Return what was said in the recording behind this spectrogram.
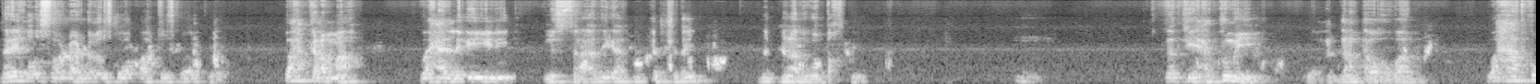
dariiqa u soo dhaadhaco soo qaato soo tuuro wax kale maaha waxaa laga yidhi mister adigaa ku kashaday dadkan adigu baktin dadkii xakumayey cadaanta waa hubaan waxaad ku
